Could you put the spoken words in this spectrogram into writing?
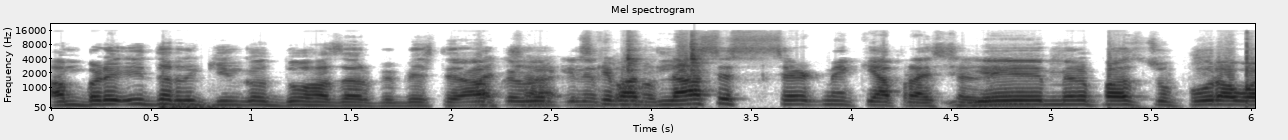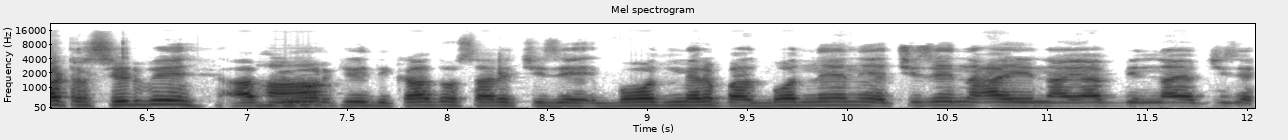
हम बड़े इधर किनको दो हज़ार रुपए बेचते हैं। आपका अच्छा के लिए इसके बाद ग्लासेस सेट में क्या प्राइस चल है ये मेरे पास जो पूरा वाटर सीट भी आप हाँ। के लिए दिखा दो सारी चीज़ें। बहुत मेरे पास बहुत नए नए चीज़ें ना आई नायाब भी नायाब चीज़ें।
